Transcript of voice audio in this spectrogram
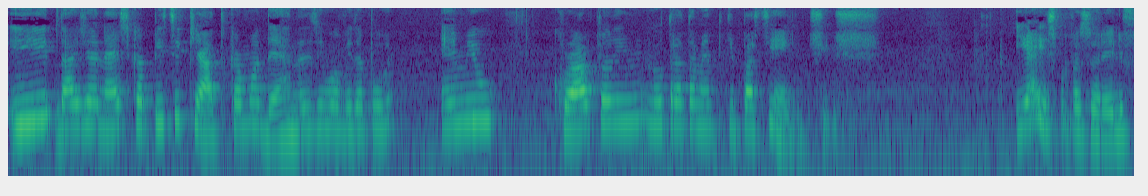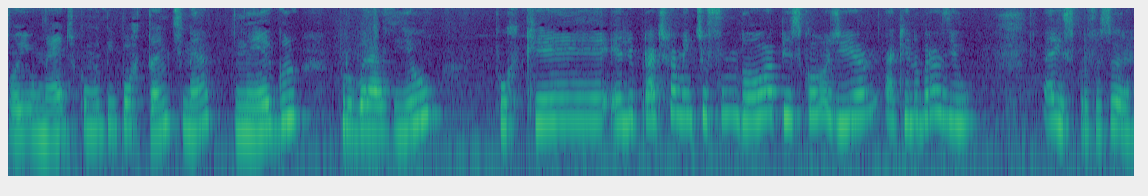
e da genética psiquiátrica moderna desenvolvida por Emil Kraepelin no tratamento de pacientes. E é isso, professor. Ele foi um médico muito importante, né? Negro para o Brasil, porque ele praticamente fundou a psicologia aqui no Brasil. É isso, professora.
